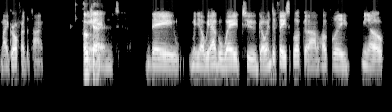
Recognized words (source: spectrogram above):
my girlfriend at the time. Okay. And they, you know, we have a way to go into Facebook. Um, hopefully, you know,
